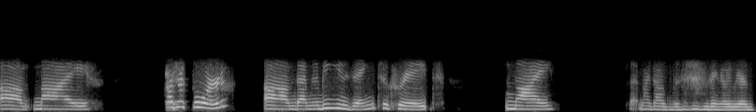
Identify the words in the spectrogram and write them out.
um, my project board um, that I'm going to be using to create my. that My dog was being really weird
